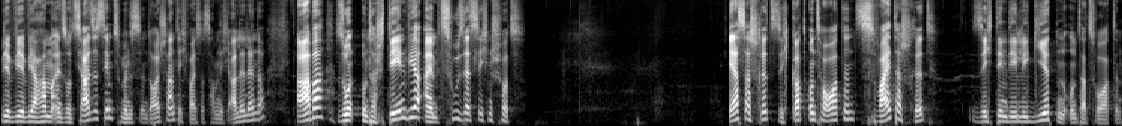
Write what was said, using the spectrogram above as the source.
wir, wir, wir haben ein Sozialsystem, zumindest in Deutschland, ich weiß, das haben nicht alle Länder, aber so unterstehen wir einem zusätzlichen Schutz. Erster Schritt, sich Gott unterordnen. Zweiter Schritt, sich den Delegierten unterzuordnen.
